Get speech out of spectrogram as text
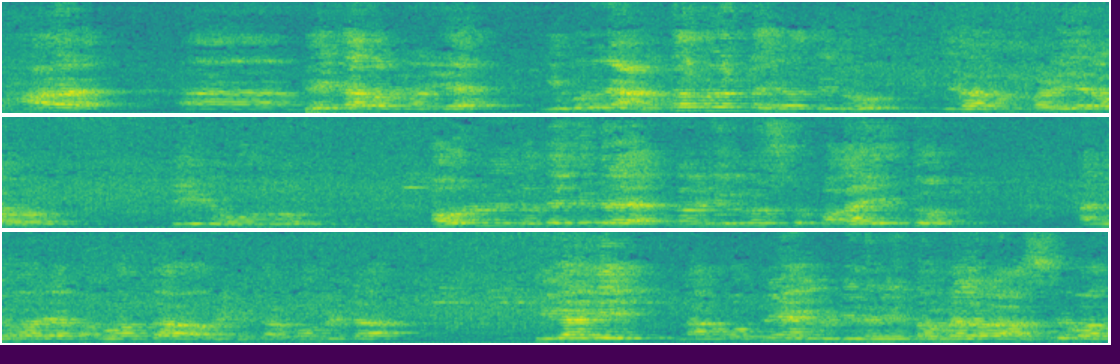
ಬಹಳ ಬೇಕಾದವ್ರು ನನಗೆ ಇಬ್ಬರಿಗೆ ಅಂತ ಹೇಳ್ತಿದ್ರು. ಇದನ್ನು ಬಳಿಯರವರು ಟಿ ವಿ ಓದು. ಅವರು ನನ್ನ ಜೊತೆಗಿದ್ರೆ ನನಗೆ ಇನ್ನಷ್ಟು ಬಲ ಇತ್ತು. ಅನಿವಾರ್ಯ ಭಗವಂತ ಅವರಿಗೆ ಕರ್ಕೊಂಡ್ಬಿಟ್ಟ. ಹೀಗಾಗಿ ನಾನು ಒಬ್ಬನೇ ಆಗಿಬಿಟ್ಟಿದ್ದೀನಿ. ತಮ್ಮೆಲ್ಲರ ಆಶೀರ್ವಾದ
